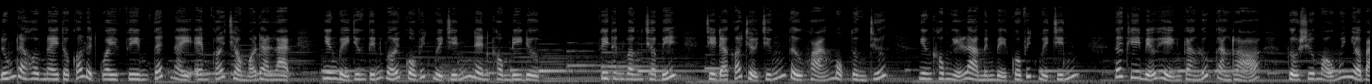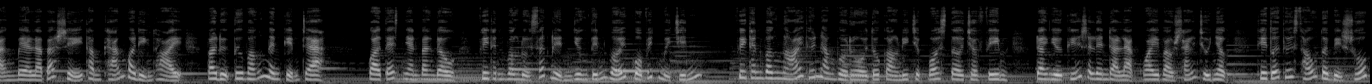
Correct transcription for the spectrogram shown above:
đúng ra hôm nay tôi có lịch quay phim, Tết này em có chồng ở Đà Lạt, nhưng bị dương tính với Covid-19 nên không đi được. Phi Thanh Vân cho biết chị đã có triệu chứng từ khoảng một tuần trước, nhưng không nghĩ là mình bị Covid-19. Tới khi biểu hiện càng lúc càng rõ, cựu siêu mẫu mới nhờ bạn bè là bác sĩ thăm khám qua điện thoại và được tư vấn nên kiểm tra. Qua test nhanh ban đầu, Phi Thanh Vân được xác định dương tính với Covid-19. Phi Thanh Vân nói thứ năm vừa rồi tôi còn đi chụp poster cho phim, đoàn dự kiến sẽ lên Đà Lạt quay vào sáng chủ nhật, thì tối thứ sáu tôi bị sốt,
